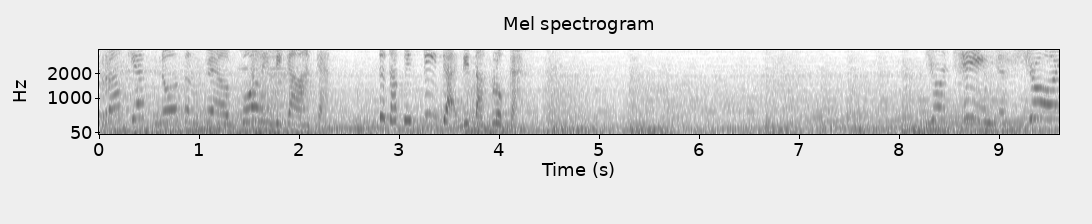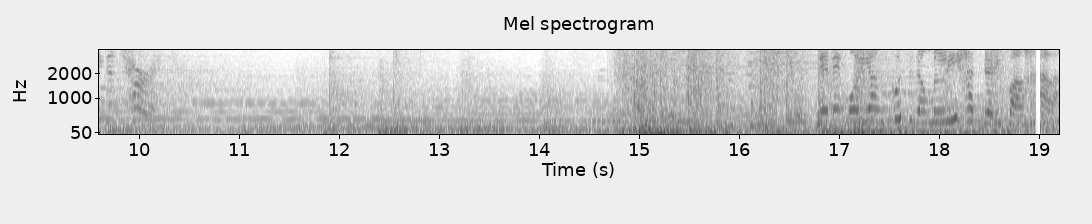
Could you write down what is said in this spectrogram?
Rakyat Northern Vale boleh dikalahkan, tetapi tidak ditaklukkan. Your team destroyed a turret. Melihat dari Valhalla.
